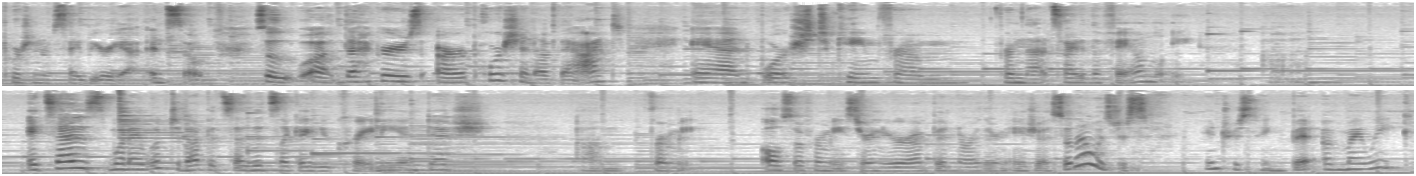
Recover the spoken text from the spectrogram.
portion of Siberia, and so so uh, the Heckers are a portion of that, and borscht came from from that side of the family. Uh, it says when I looked it up, it says it's like a Ukrainian dish um, from also from Eastern Europe and Northern Asia. So that was just interesting bit of my week.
